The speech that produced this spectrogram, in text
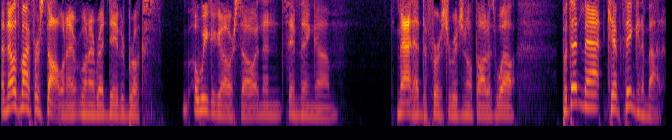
And that was my first thought when I when I read David Brooks a week ago or so, and then same thing. Um, Matt had the first original thought as well, but then Matt kept thinking about it,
